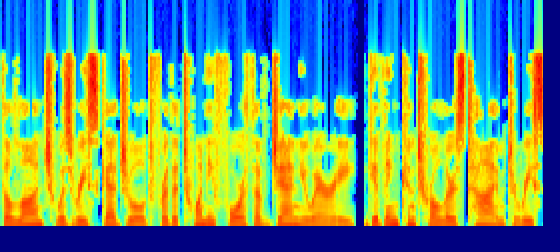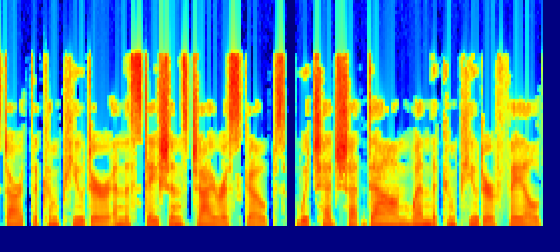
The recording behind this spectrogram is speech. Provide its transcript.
the launch was rescheduled for 24 January, giving controllers time to restart the computer and the station's gyroscopes, which had shut down when the computer failed.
